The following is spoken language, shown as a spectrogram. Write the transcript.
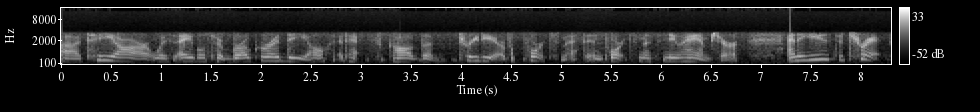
uh, TR was able to broker a deal. It's called the Treaty of Portsmouth in Portsmouth, New Hampshire. And he used a trick.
